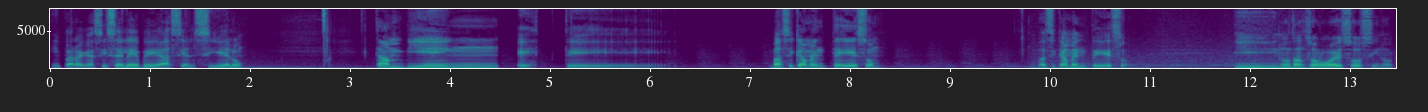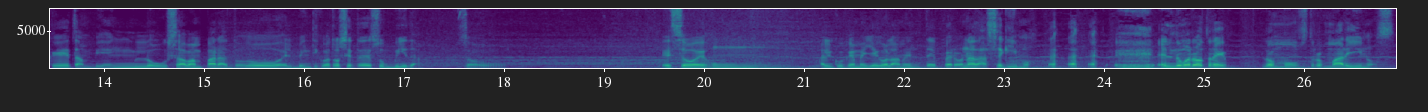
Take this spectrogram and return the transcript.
y para que así se eleve hacia el cielo. También, este, básicamente eso. Básicamente eso. Y no tan solo eso, sino que también lo usaban para todo el 24/7 de sus vidas. eso es un algo que me llegó a la mente, pero nada, seguimos. el número 3, los monstruos marinos.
